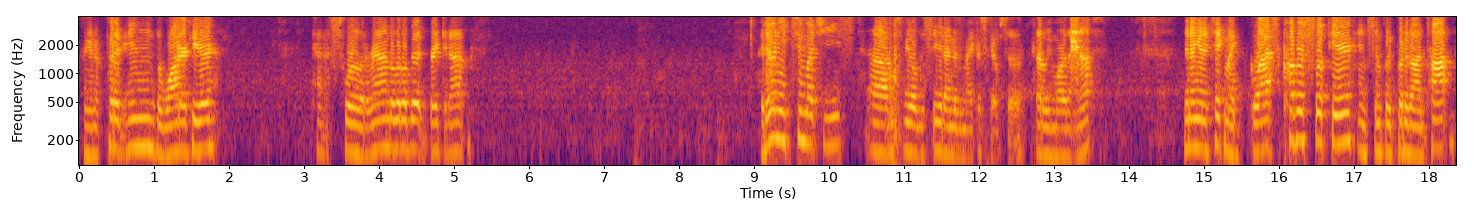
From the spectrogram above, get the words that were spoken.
I'm going to put it in the water here, kind of swirl it around a little bit, break it up. I don't need too much yeast um, to be able to see it under the microscope, so that'll be more than enough. Then I'm going to take my glass cover slip here and simply put it on top.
